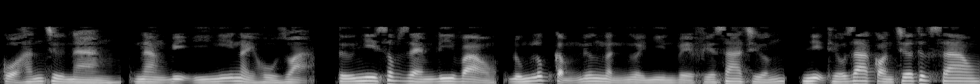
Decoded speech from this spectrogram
của hắn trừ nàng, nàng bị ý nghĩ này hù dọa, tứ nhi sốc rèm đi vào, đúng lúc cẩm nương ngẩn người nhìn về phía xa trướng, nhị thiếu gia còn chưa thức sao,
